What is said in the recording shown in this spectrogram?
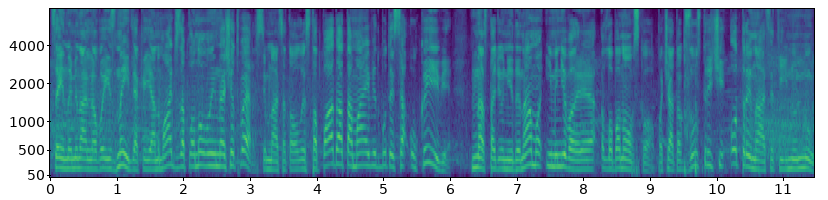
Цей номінально виїзний для киян матч запланований на четвер, 17 листопада, та має відбутися у Києві на стадіоні Динамо імені Валерія Лобановського. Початок зустрічі о 13.00.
